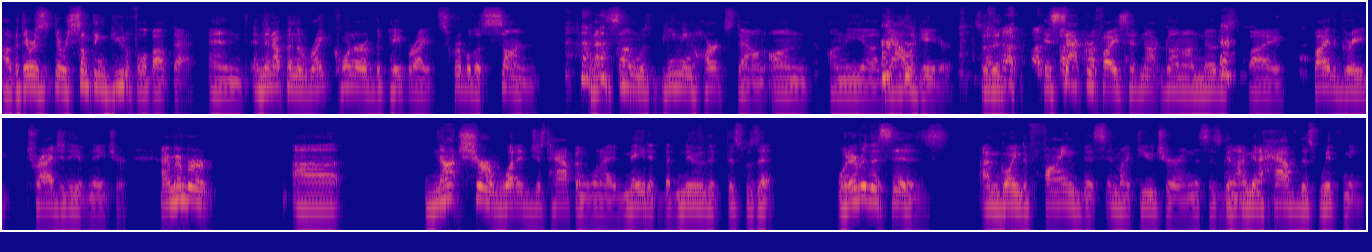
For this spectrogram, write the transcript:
uh, but there was there was something beautiful about that. And and then up in the right corner of the paper, I scribbled a sun, and that sun was beaming hearts down on on the uh, the alligator, so that his sacrifice had not gone unnoticed by by the great tragedy of nature. I remember uh, not sure what had just happened when I had made it, but knew that this was it. Whatever this is, I'm going to find this in my future, and this is gonna I'm gonna have this with me.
